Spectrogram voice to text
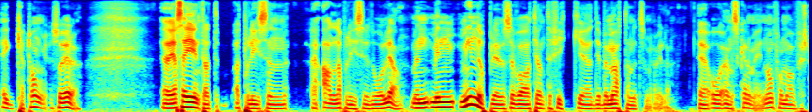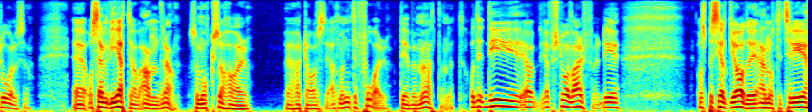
äggkartonger. Så är det. Eh, jag säger inte att, att polisen, eh, alla poliser är dåliga. Men min, min upplevelse var att jag inte fick eh, det bemötandet som jag ville. Och önskade mig. Någon form av förståelse. Och sen vet jag av andra som också har hört av sig att man inte får det bemötandet. Och det, det är, jag, jag förstår varför. Det, och speciellt jag då, är 1,83,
